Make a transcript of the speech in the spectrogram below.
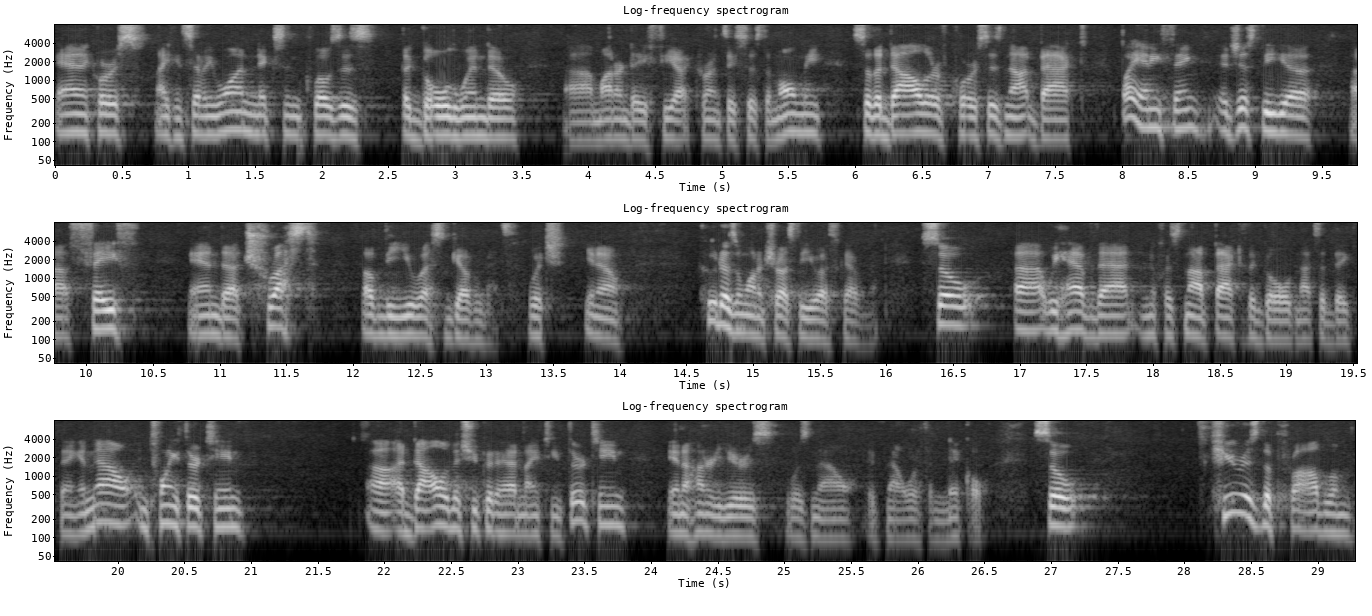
And of course, 1971, Nixon closes the gold window, uh, modern day fiat currency system only. So the dollar, of course, is not backed by anything. It's just the uh, uh, faith and uh, trust of the U.S. government, which, you know, who doesn't want to trust the U.S. government? So uh, we have that, and if it's not back to the gold, and that's a big thing. And now in 2013, uh, a dollar that you could have had in 1913 in 100 years was now, it's now worth a nickel. So here is the problem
